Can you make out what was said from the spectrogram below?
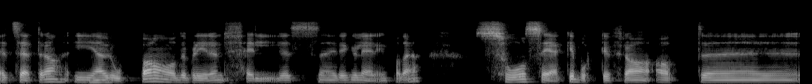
etc. i Europa, og det blir en felles regulering på det, så ser jeg ikke bort ifra at Eh,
